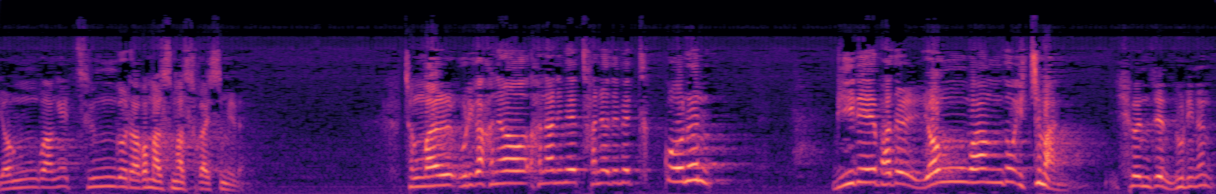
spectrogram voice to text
영광의 증거라고 말씀할 수가 있습니다. 정말 우리가 하나님의 자녀됨의 특권은 미래에 받을 영광도 있지만 현재 누리는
